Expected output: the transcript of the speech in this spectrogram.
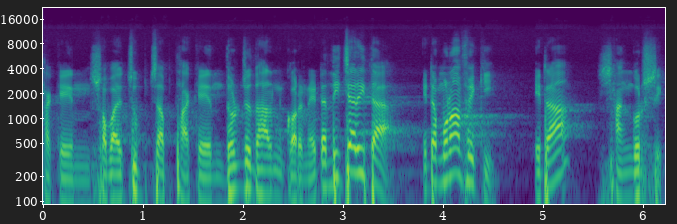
থাকেন, সবাই চুপচাপ থাকেন, ধৈর্য ধারণ করেন। এটা দ্বিচারিতা, এটা মুনাফেকি, এটা সাংঘর্ষিক।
